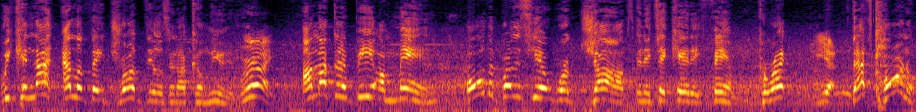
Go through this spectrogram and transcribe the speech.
we cannot elevate drug deals in our community. Right. I'm not gonna be a man. All the brothers here work jobs and they take care of their family, correct? Yeah. That's carnal.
